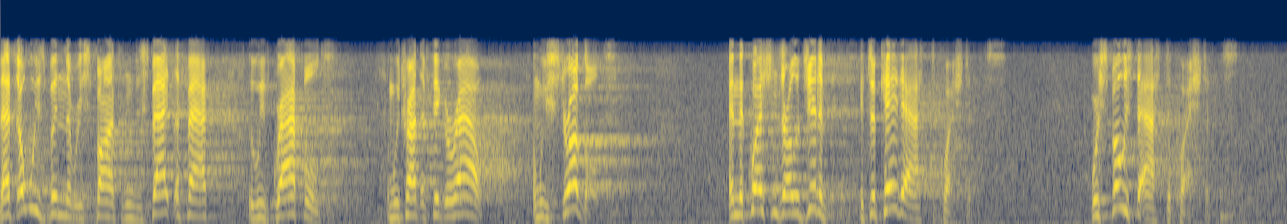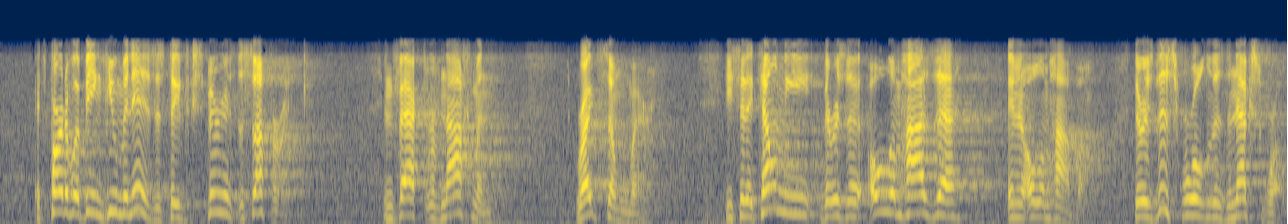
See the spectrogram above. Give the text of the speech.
That's always been the response, and despite the fact that we've grappled and we tried to figure out and we've struggled, and the questions are legitimate. It's okay to ask the questions. We're supposed to ask the questions. It's part of what being human is, is to experience the suffering. In fact, Rav Nachman writes somewhere. He said, They tell me there is an Olam Hazeh and an Olam Haba. There is this world and there's the next world.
